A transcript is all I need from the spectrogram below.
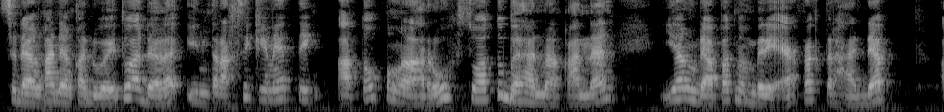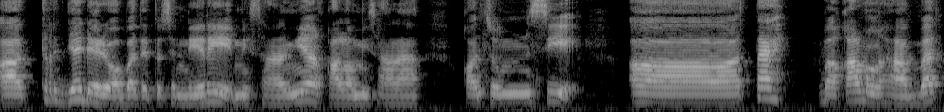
sedangkan yang kedua itu adalah interaksi kinetik atau pengaruh suatu bahan makanan yang dapat memberi efek terhadap uh, kerja dari obat itu sendiri. Misalnya kalau misalnya konsumsi uh, teh bakal menghambat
